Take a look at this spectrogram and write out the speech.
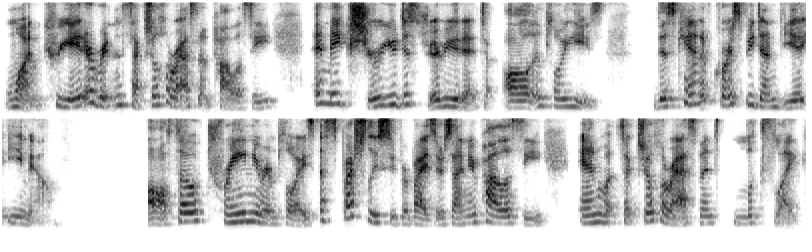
One, create a written sexual harassment policy and make sure you distribute it to all employees. This can, of course, be done via email. Also, train your employees, especially supervisors, on your policy and what sexual harassment looks like.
